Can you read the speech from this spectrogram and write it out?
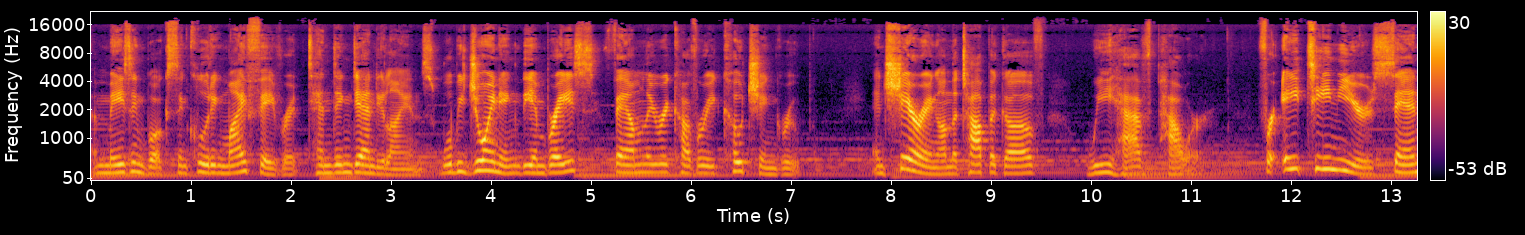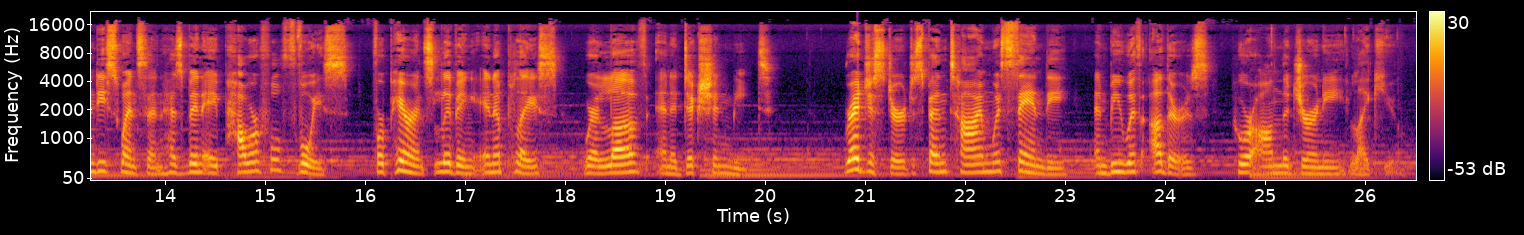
amazing books, including my favorite, Tending Dandelions, will be joining the Embrace Family Recovery Coaching Group and sharing on the topic of We Have Power. For 18 years, Sandy Swenson has been a powerful voice for parents living in a place where love and addiction meet. Register to spend time with Sandy and be with others who are on the journey like you.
